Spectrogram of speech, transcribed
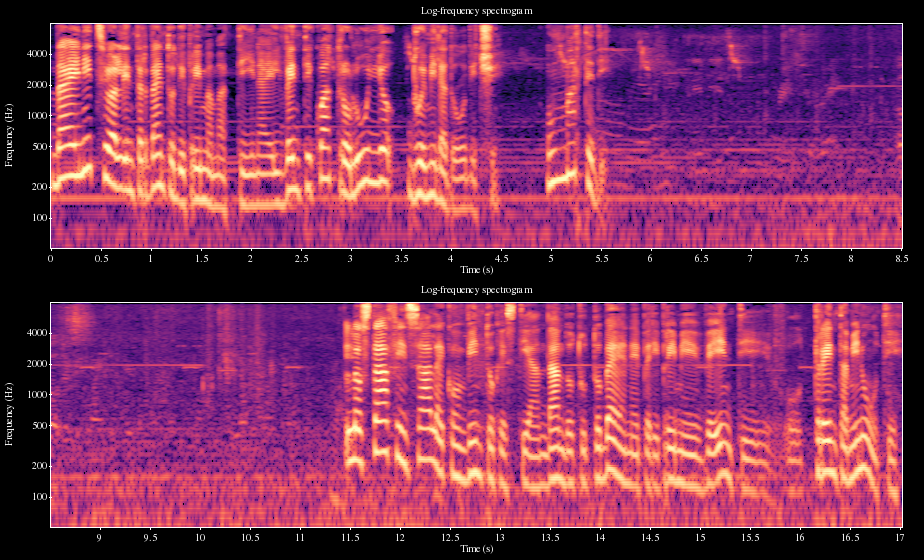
Dà inizio all'intervento di prima mattina, il 24 luglio 2012, un martedì. Lo staff in sala è convinto che stia andando tutto bene per i primi 20 o 30 minuti.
